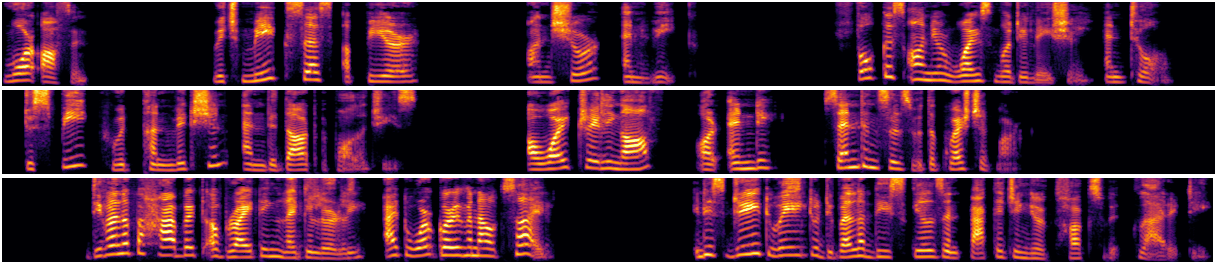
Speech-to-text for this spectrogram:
more often which makes us appear unsure and weak. Focus on your voice modulation and tone to speak with conviction and without apologies. Avoid trailing off or ending sentences with a question mark. Develop a habit of writing regularly at work or even outside. It is a great way to develop these skills and packaging your thoughts with clarity.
